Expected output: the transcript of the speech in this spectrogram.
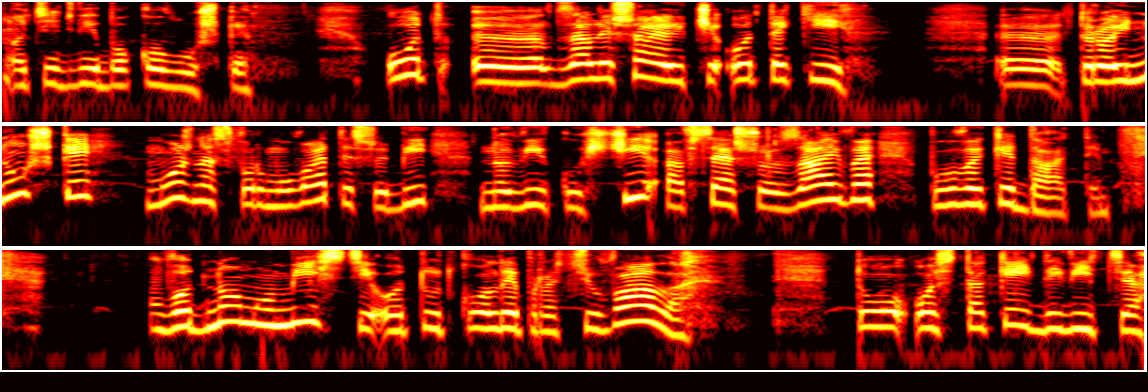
Оці дві боковушки. От, е, залишаючи от такі е, тройнушки, можна сформувати собі нові кущі, а все, що зайве, повикидати. В одному місці, отут, коли працювала, то ось такий, дивіться,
